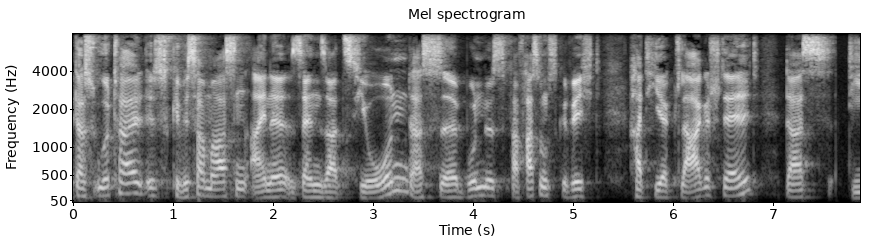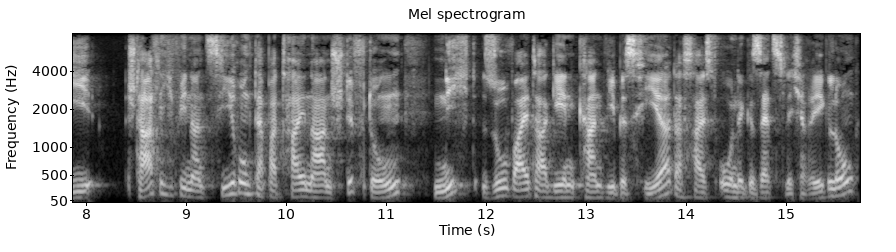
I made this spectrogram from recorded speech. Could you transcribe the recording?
Das Urteil ist gewissermaßen eine Sensation. Das äh, Bundesverfassungsgericht hat hier klargestellt, dass die staatliche Finanzierung der parteinahen Stiftungen nicht so weitergehen kann wie bisher, das heißt ohne gesetzliche Regelung.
